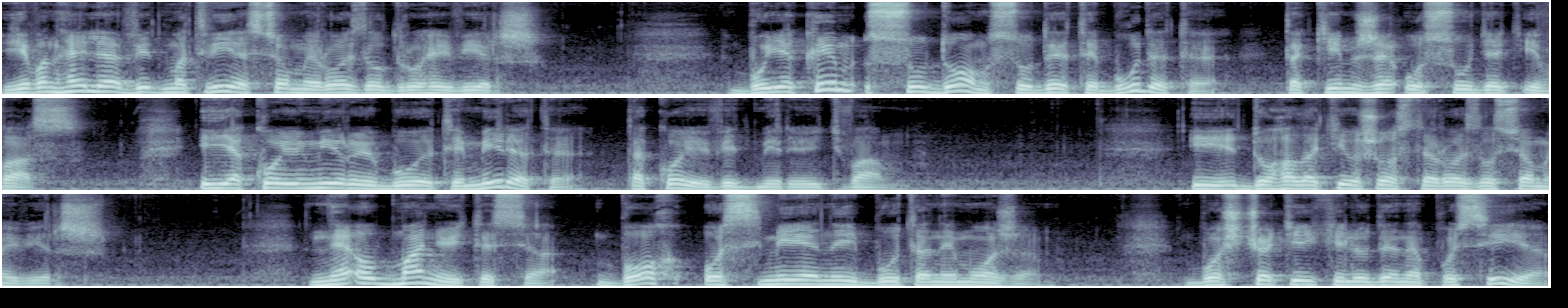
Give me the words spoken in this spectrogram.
Євангелія від Матвія, 7 розділ, 2 вірш. Бо яким судом судити будете, таким же осудять і вас, і якою мірою будете міряти, такою відмірюють вам. І до Галатів 6 розділ 7 вірш. Не обманюйтеся, Бог осміяний бути не може, бо що тільки людина посіє,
